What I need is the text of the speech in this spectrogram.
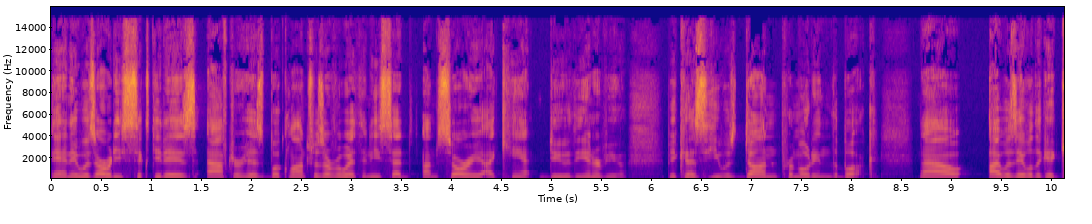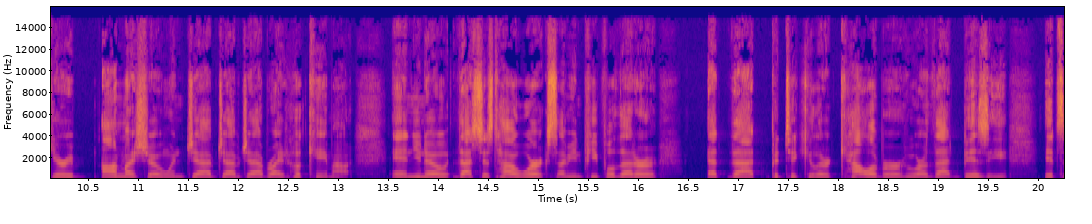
and it was already 60 days after his book launch was over with and he said i'm sorry i can't do the interview because he was done promoting the book now i was able to get gary on my show when jab jab jab right hook came out and you know that's just how it works i mean people that are at that particular caliber who are that busy it's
